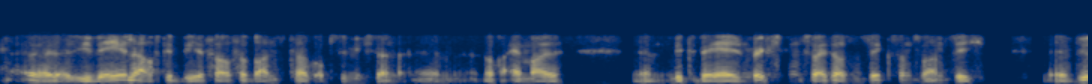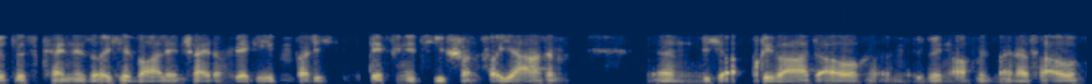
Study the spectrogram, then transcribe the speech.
äh, die Wähler auf dem BFV-Verbandstag, ob sie mich dann ähm, noch einmal äh, mitwählen möchten. 2026 äh, wird es keine solche Wahlentscheidung mehr geben, weil ich definitiv schon vor Jahren äh, mich privat auch, ähm, übrigens auch mit meiner Frau,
